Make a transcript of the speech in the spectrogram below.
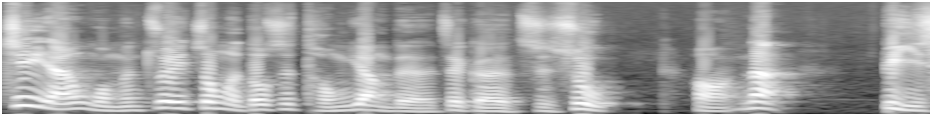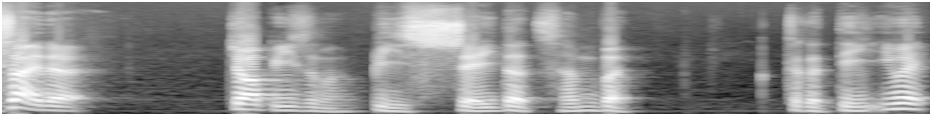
既然我们追踪的都是同样的这个指数，哦，那比赛的就要比什么？比谁的成本这个低？因为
